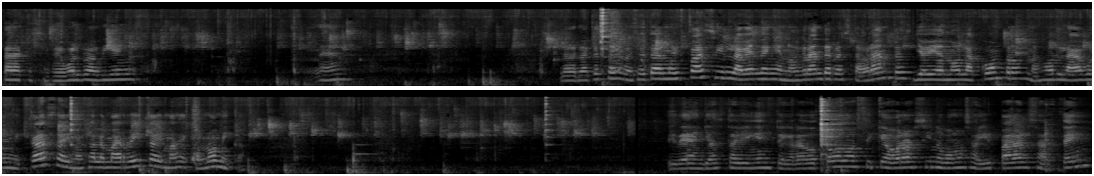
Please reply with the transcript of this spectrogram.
para que se revuelva bien ¿eh? La verdad que esta receta es muy fácil, la venden en los grandes restaurantes. Yo ya no la compro, mejor la hago en mi casa y me sale más rica y más económica. Y vean, ya está bien integrado todo, así que ahora sí nos vamos a ir para el sartén.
